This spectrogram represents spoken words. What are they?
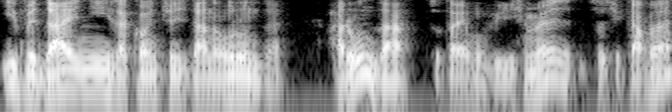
i wydajniej zakończyć daną rundę. A runda, co tak jak mówiliśmy, co ciekawe,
